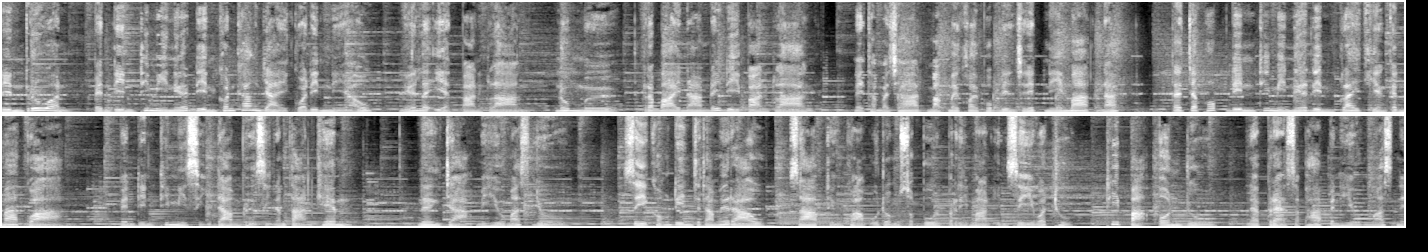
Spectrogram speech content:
ดินร่วนเป็นดินที่มีเนื้อดินค่อนข้างใหญ่กว่าดินเหนียว เนื้อละเอียดปานกลาง นุ่มมือ ระบายน้ำได้ดีปานกลาง ในธรรมชาติมักไม่ค่อยพบดินชนิดนี้มากนัก แต่จะพบดินที่มีเนื้อดินใกล้เคียงกันมากกว่า เป็นดินที่มีสีดำหรือสีน้ำตาลเข้ม เนื่องจากมีฮิวมัสอยู่ สีของดินจะทำให้เราทราบถึงความอุดมสมบูรณ์ปริมาณอินทรีย์วัตถุที่ปะปนอยู่ และแปรสภาพเป็นฮิวมัสใน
